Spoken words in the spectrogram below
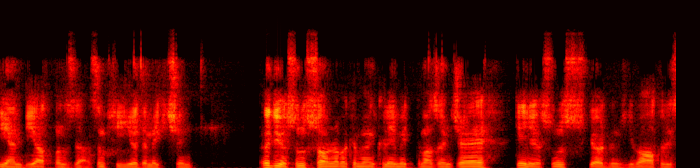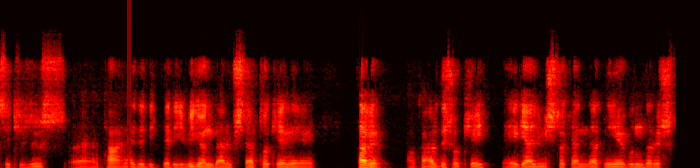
BNB'yi atmanız lazım fee'yi ödemek için. Ödüyorsunuz sonra bakın ben claim ettim az önce. Geliyorsunuz gördüğünüz gibi 6800 e, tane dedikleri gibi göndermişler tokeni. Tabii o kardeş okey. E, gelmiş tokenler. Niye bunda bir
